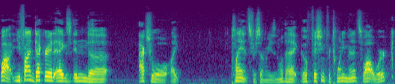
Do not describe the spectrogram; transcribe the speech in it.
Wow, you find decorated eggs in the actual like plants for some reason. What the heck? Go fishing for 20 minutes while at work?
